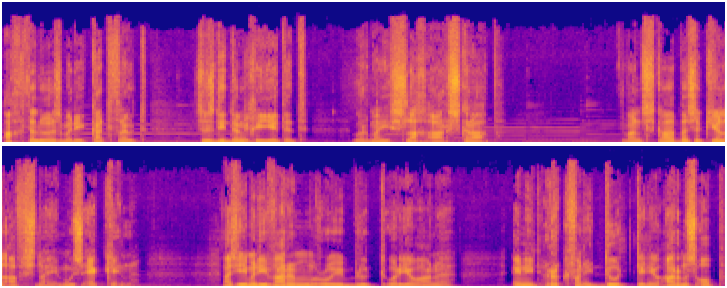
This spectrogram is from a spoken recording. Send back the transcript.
agteloos met die cutthroat soos die ding geëet het oor my slagaar skraap. Want skape se keel afsny moes ek ken. As jy met die warm rooi bloed oor jou hande en die ruk van die dood teen jou arms op,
